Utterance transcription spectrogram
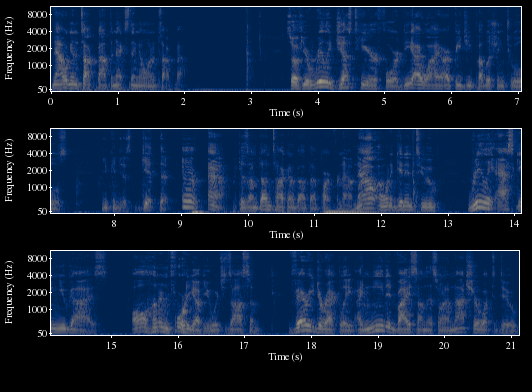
now we're going to talk about the next thing I want to talk about. So if you're really just here for DIY RPG publishing tools, you can just get the uh, uh, because I'm done talking about that part for now. Now I want to get into really asking you guys, all 140 of you, which is awesome, very directly. I need advice on this one. I'm not sure what to do.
